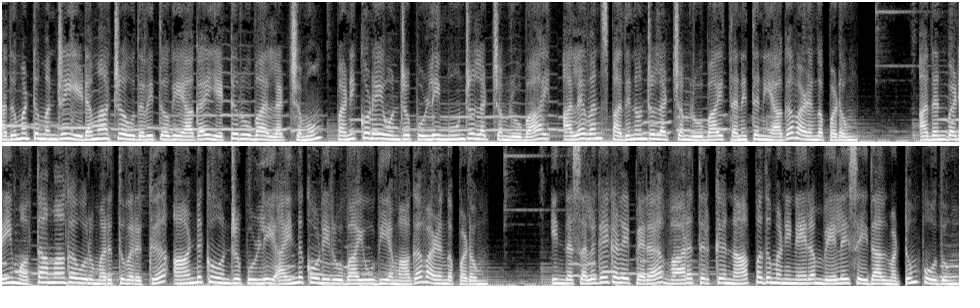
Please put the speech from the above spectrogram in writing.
அது மட்டுமன்றி இடமாற்ற உதவித்தொகையாக எட்டு ரூபாய் லட்சமும் பணிக்கொடை ஒன்று புள்ளி மூன்று லட்சம் ரூபாய் அலவன்ஸ் பதினொன்று லட்சம் ரூபாய் தனித்தனியாக வழங்கப்படும். அதன்படி மொத்தமாக ஒரு மருத்துவருக்கு ஆண்டுக்கு ஒன்று புள்ளி ஐந்து கோடி ரூபாய் ஊதியமாக வழங்கப்படும். இந்த சலுகைகளை பெற வாரத்திற்கு நாற்பது மணி நேரம் வேலை செய்தால் மட்டும் போதும்.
